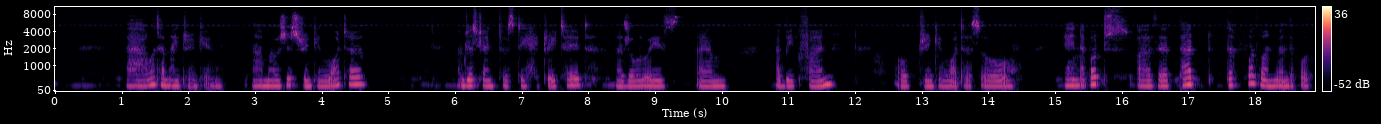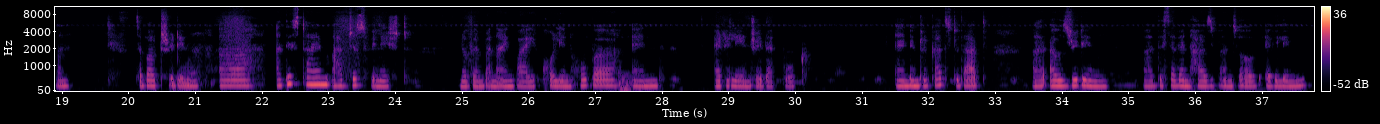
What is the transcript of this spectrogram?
Uh, what am I drinking? Um, I was just drinking water. I'm just trying to stay hydrated. As always, I am a big fan of drinking water. So, and about uh, the third, the fourth one, when the fourth one, it's about reading. Uh, at this time, I have just finished November 9 by Colleen Hoover, and I really enjoyed that book. And in regards to that, I, I was reading uh, The Seven Husbands of Evelyn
